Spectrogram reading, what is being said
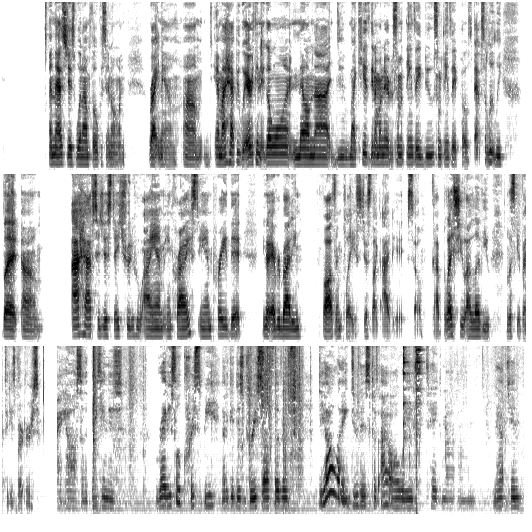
And that's just what I'm focusing on right now. Um, am I happy with everything that go on? No, I'm not. Do my kids get on my nerves? Some of the things they do, some things they post? Absolutely. But um, I have to just stay true to who I am in Christ and pray that, you know, everybody falls in place just like I did. So God bless you. I love you. And let's get back to these burgers. All right, y'all. So the bacon is ready. It's a little crispy. Got to get this grease off of it. Do y'all like do this? Because I always take my um, napkin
